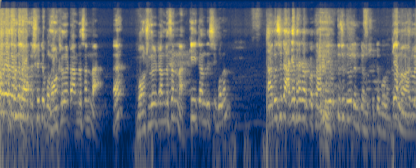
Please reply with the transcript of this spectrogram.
ধরে টান দিলাম সেটা বলেন। বংশ ধরে টানতেছেন না? হ্যাঁ? বংশ ধরে টানতেছেন না? কি টান দিছি বলেন? আমি বলছি আগে থাকার কথা আপনি উত্তেজিত হলেন কেন সেটা বলেন। কেন আসলে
